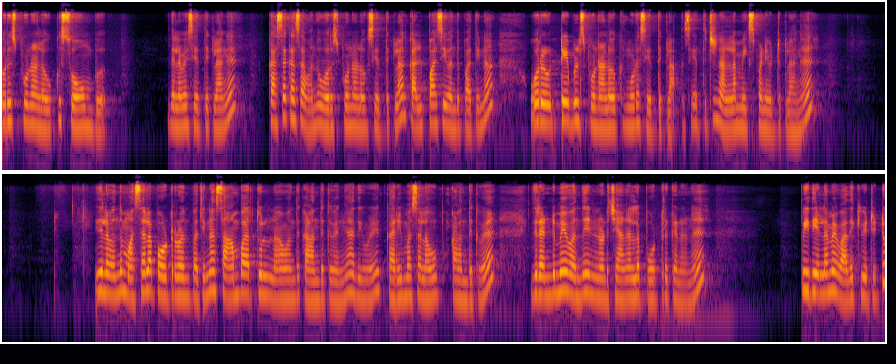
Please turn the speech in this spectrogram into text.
ஒரு ஸ்பூன் அளவுக்கு சோம்பு. இதெல்லாமே சேர்த்துக்கலாங்க. கசகசா வந்து ஒரு ஸ்பூன் அளவுக்கு சேர்த்துக்கலாம். கல்பாசி வந்து பார்த்திங்கன்னா ஒரு டேபிள் ஸ்பூன் அளவுக்கு கூட சேர்த்துக்கலாம். சேர்த்துட்டு நல்லா மிக்ஸ் பண்ணி விட்டுக்கலாங்க. இதில் வந்து மசாலா பவுடர் வந்து பார்த்திங்கன்னா சாம்பார் தூள் நான் வந்து கலந்துக்குவேங்க. அதே மாதிரி கறி மசாலாவும் கலந்துக்குவேன். இது ரெண்டுமே வந்து என்னோடய சேனலில் போட்டிருக்கேன் நான். இப்போ இது எல்லாமே வதக்கி விட்டுட்டு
